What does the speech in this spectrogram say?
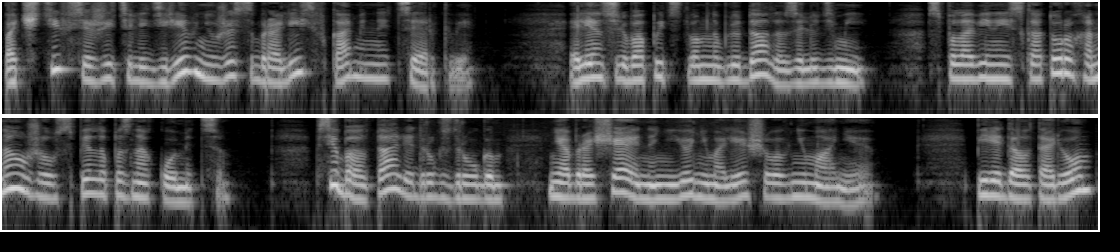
Почти все жители деревни уже собрались в каменной церкви. Элен с любопытством наблюдала за людьми, с половиной из которых она уже успела познакомиться. Все болтали друг с другом, не обращая на нее ни малейшего внимания. Перед алтарем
